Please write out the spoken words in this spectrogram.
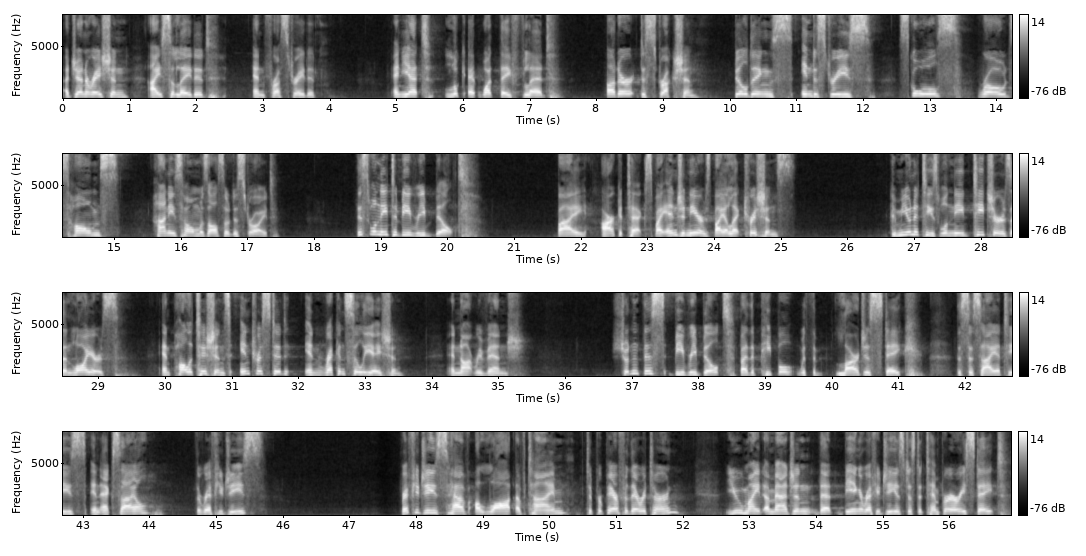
a generation isolated and frustrated. And yet, look at what they fled utter destruction buildings, industries, schools, roads, homes. Hani's home was also destroyed. This will need to be rebuilt by architects, by engineers, by electricians. Communities will need teachers and lawyers and politicians interested in reconciliation and not revenge. Shouldn't this be rebuilt by the people with the largest stake, the societies in exile, the refugees? Refugees have a lot of time to prepare for their return. You might imagine that being a refugee is just a temporary state.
